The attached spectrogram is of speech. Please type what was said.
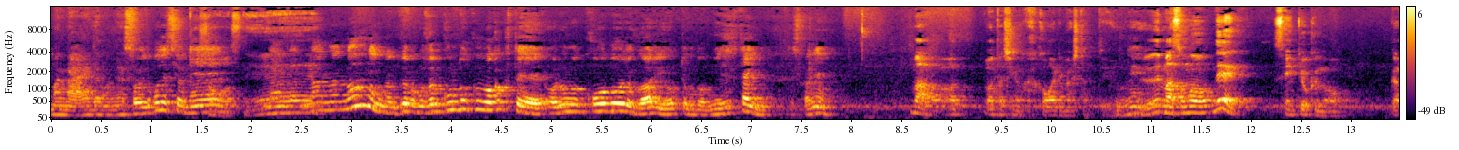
まあなでもねそういうとこですよね。そうですね。なんかなななんなんだでもそれ近藤君若くて俺の行動力あるよってことを見せたいんですかねまあわ私が関わりましたっていうことで、ねまあそのね選挙区のが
